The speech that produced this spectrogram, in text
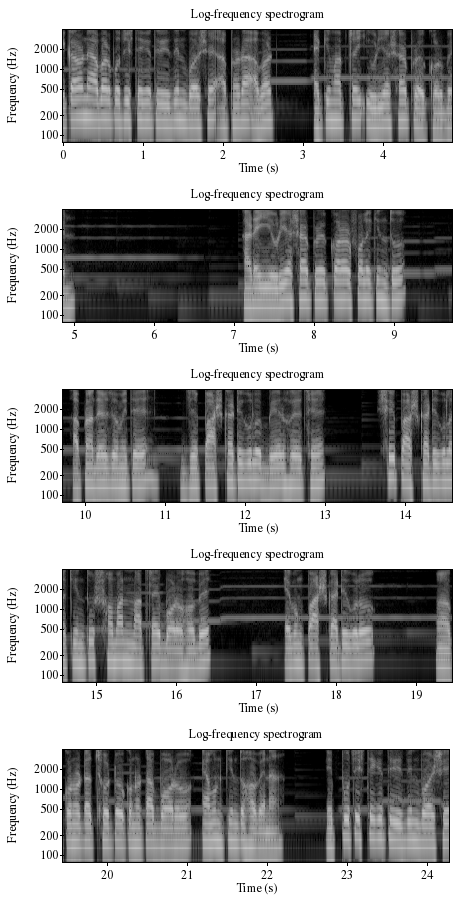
এ কারণে আবার পঁচিশ থেকে তিরিশ দিন বয়সে আপনারা আবার একই মাত্রায় ইউরিয়া সার প্রয়োগ করবেন। আর এই ইউরিয়া সার প্রয়োগ করার ফলে কিন্তু আপনাদের জমিতে যে পাশকাঠিগুলো বের হয়েছে, সেই পাশকাঠিগুলো কিন্তু সমান মাত্রায় বড় হবে এবং পাশকাঠিগুলো কোনোটা ছোট, কোনোটা বড় এমন কিন্তু হবে না। এই পঁচিশ থেকে তিরিশ দিন বয়সে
